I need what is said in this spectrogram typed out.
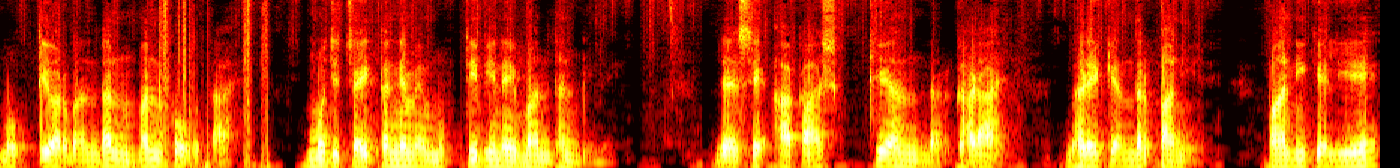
मुक्ति और बंधन मन को होता है। मुझ चैतन्य में मुक्ति भी नहीं, बंधन भी नहीं। जैसे आकाश के अंदर घड़ा है, घड़े के अंदर पानी है। पानी के लिए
